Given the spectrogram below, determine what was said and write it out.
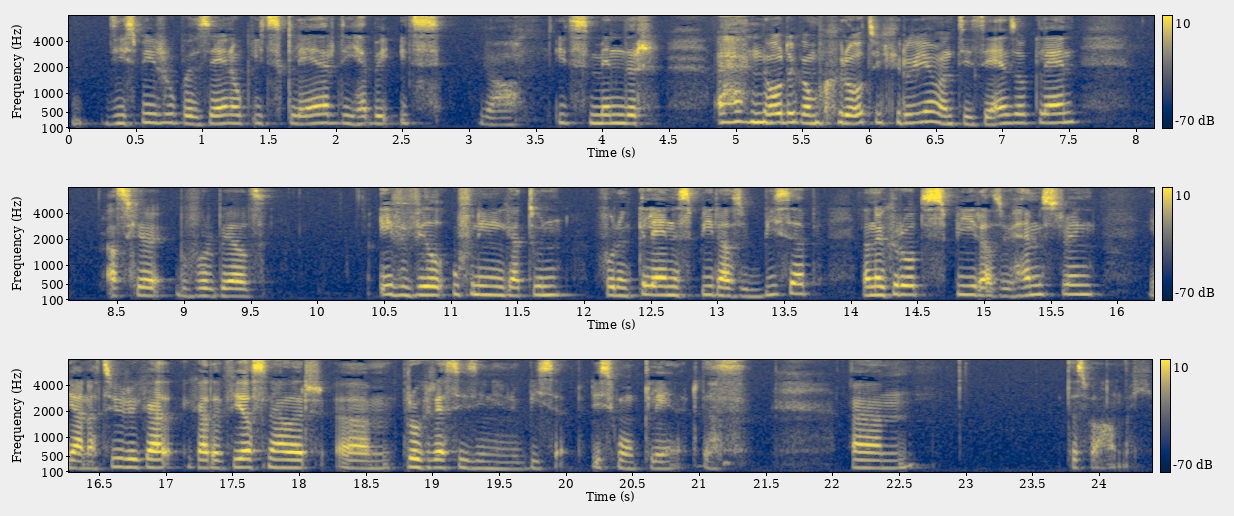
die spiergroepen zijn ook iets kleiner, die hebben iets, ja, iets minder uh, nodig om groot te groeien, want die zijn zo klein. Als je bijvoorbeeld evenveel oefeningen gaat doen voor een kleine spier als je bicep, dan een grote spier als je hamstring, ja, natuurlijk gaat ga je veel sneller um, progressie zien in je bicep. Die is gewoon kleiner. Um, dat is wel handig.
